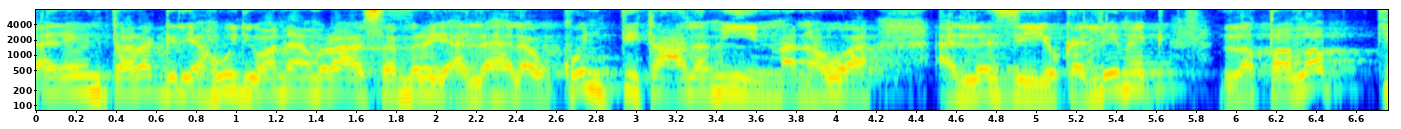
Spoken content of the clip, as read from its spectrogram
انت راجل يهودي وأنا امرأة سامرية. قال لها لو كنت تعلمين من هو الذي يكلمك لطلبت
